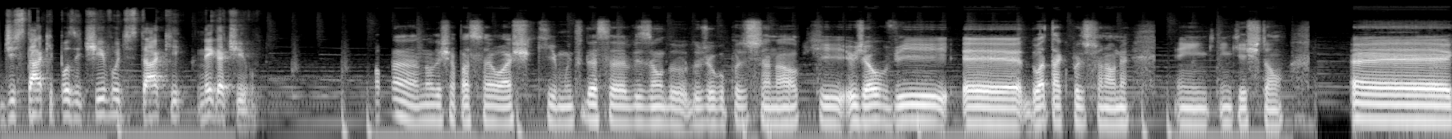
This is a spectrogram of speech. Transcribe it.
destaque positivo, destaque negativo. Só pra não deixar passar, eu acho que muito dessa visão do, do jogo posicional que eu já ouvi é, do ataque posicional, né? Em, em questão. É,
